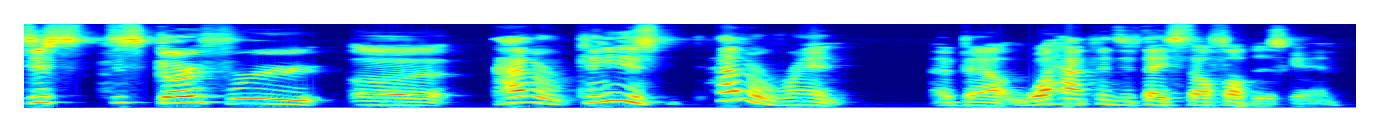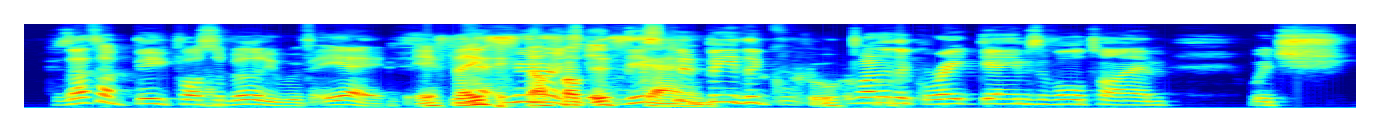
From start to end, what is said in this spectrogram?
just just go through. Uh, have a can you just have a rant about what happens if they stuff up this game? Because that's a big possibility with EA. If they who stuff knows? up this, this game, could be the Cool. one of the great games of all time, which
